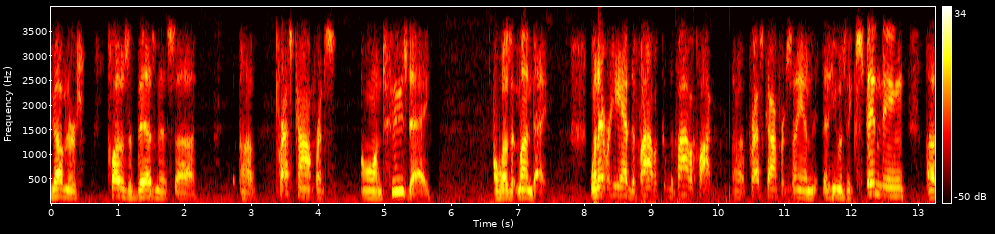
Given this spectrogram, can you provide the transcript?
governor's close of business uh, uh, press conference on Tuesday, or was it Monday? Whenever he had the five the five o'clock uh, press conference saying that he was extending uh,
